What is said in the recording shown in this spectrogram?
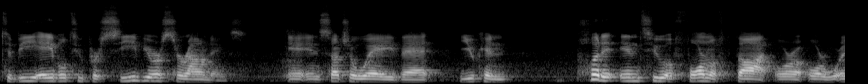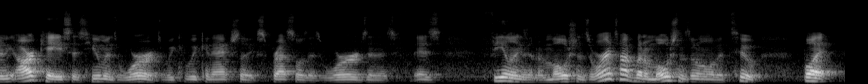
to be able to perceive your surroundings in, in such a way that you can put it into a form of thought, or or in our case, as humans, words. We can, we can actually express those as words and as as feelings and emotions. We're going to talk about emotions in a little bit too, but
